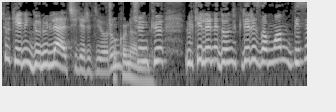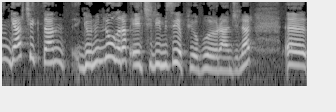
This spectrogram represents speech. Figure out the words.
Türkiye'nin gönüllü elçileri diyorum. Çünkü ülkelerine döndükleri zaman bizim gerçekten gerçekten gönüllü olarak elçiliğimizi yapıyor bu öğrenciler. Ee,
